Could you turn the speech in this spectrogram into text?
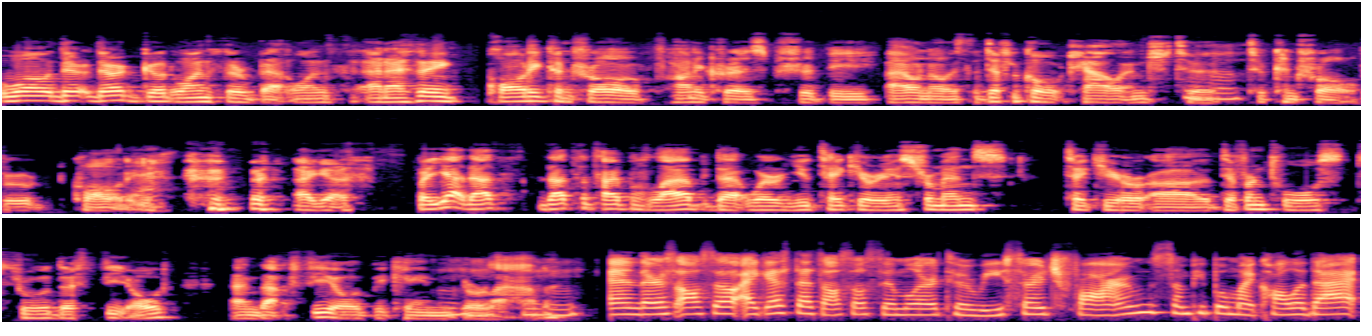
Well, there there are good ones, there are bad ones, and I think quality control of Honeycrisp should be I don't know, it's a difficult challenge to Mhm. to control fruit quality, I guess. But yeah, that's that's the type of lab that where you take your instruments, take your uh, different tools to the field, and that field became your Mhm, lab. mhm. And there's also, I guess that's also similar to research farms. Some people might call it that,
